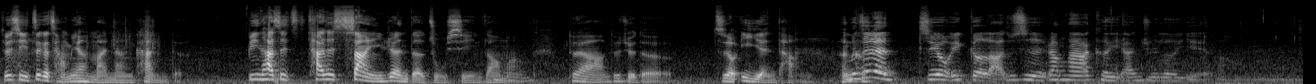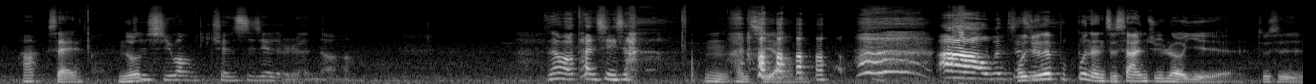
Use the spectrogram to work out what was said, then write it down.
就其实这个场面很蛮难看的。毕竟他是他是上一任的主席，你知道吗？对啊，就觉得只有一言堂，我们真的。只有一个啦，就是让大家可以安居乐业了。啊？谁？你说？就希望全世界的人啊，让我叹气一下。嗯，叹气啊。啊，我们我觉得不不能只是安居乐业，就是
